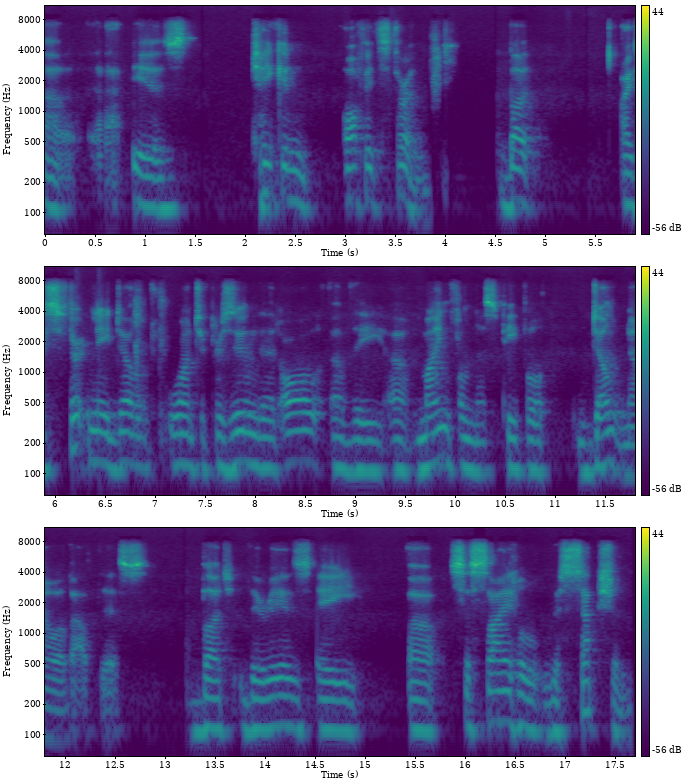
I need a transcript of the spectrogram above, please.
uh, is taken off its throne. But I certainly don't want to presume that all of the uh, mindfulness people don't know about this. But there is a uh, societal reception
